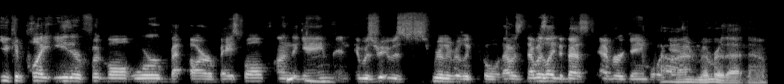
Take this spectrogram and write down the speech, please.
you could play either football or or baseball on the game, and it was it was really really cool. That was that was like the best ever Game Boy Oh, I remember that now.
